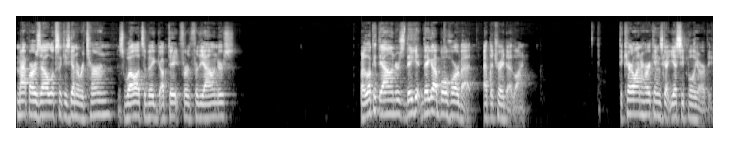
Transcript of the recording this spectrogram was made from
Matt Barzal looks like he's going to return as well. It's a big update for, for the Islanders. But look at the Islanders. They get they got Bo Horvat at the trade deadline. The Carolina Hurricanes got Jesse Puljujarvi.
